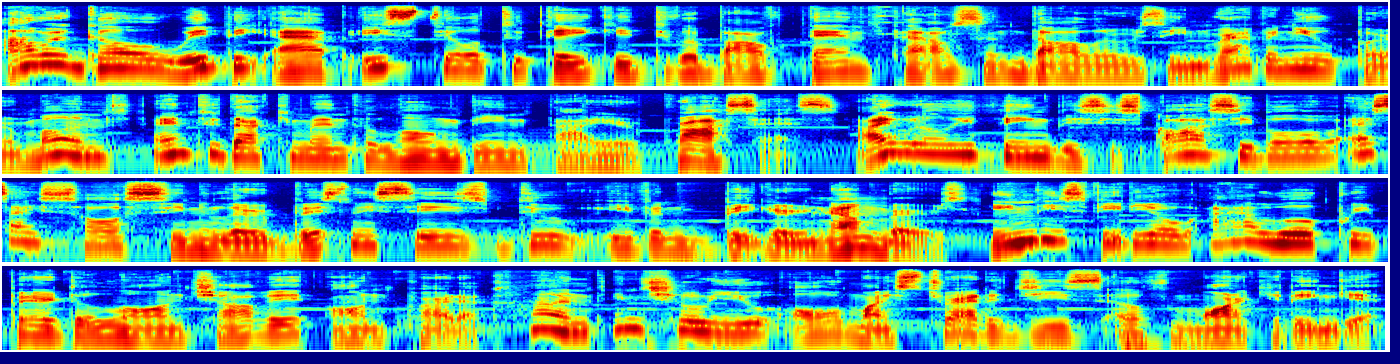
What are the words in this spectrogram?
Our goal with the app is still to take it to about $10,000 in revenue per month and to document along the entire process. I really think this is possible as I saw similar businesses do even bigger numbers. In this video I will prepare the launch of it on Product Hunt and show you all my strategies of marketing it.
